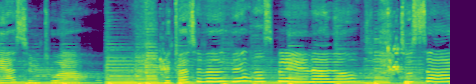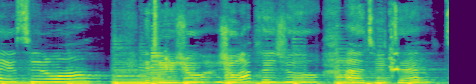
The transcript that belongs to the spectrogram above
Et assume-toi. Mais toi tu veux vivre d'un spleen à l'autre, tout ça est si loin. Et tu joues jour après jour à tue-tête.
